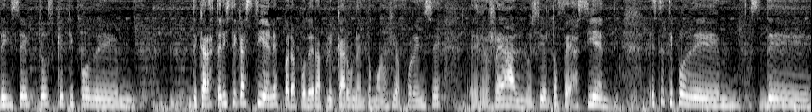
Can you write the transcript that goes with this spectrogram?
insectos, qué tipo de, de características tiene para poder aplicar una entomología forense eh, real, ¿no es cierto?, fehaciente. Este tipo de, de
